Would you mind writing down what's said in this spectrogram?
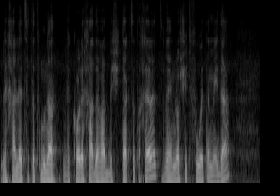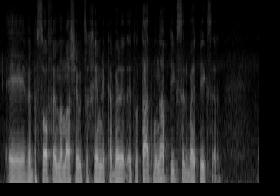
לחלץ את התמונה, וכל אחד עבד בשיטה קצת אחרת, והם לא שיתפו את המידע, uh, ובסוף הם ממש היו צריכים לקבל את, את אותה תמונה פיקסל ביי פיקסל. Uh,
